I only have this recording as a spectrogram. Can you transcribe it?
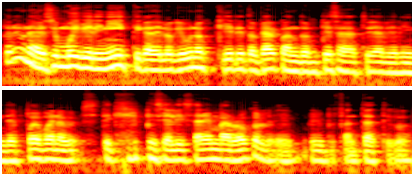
pero es una versión muy violinística de lo que uno quiere tocar cuando empieza a estudiar violín. Después, bueno, si te quieres especializar en barroco, es fantástico.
